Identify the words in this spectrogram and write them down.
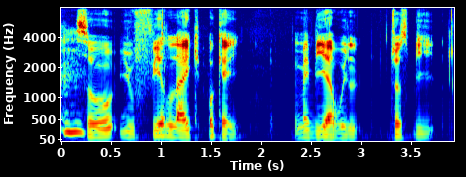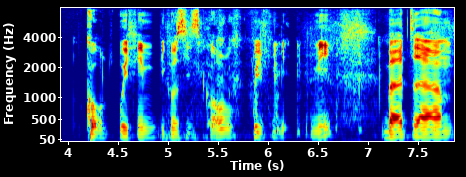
Mhm. So you feel like okay, maybe I will just be cold with him because he's cold with me, me. But um,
